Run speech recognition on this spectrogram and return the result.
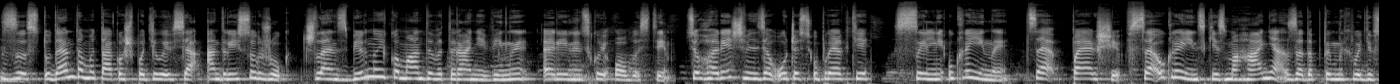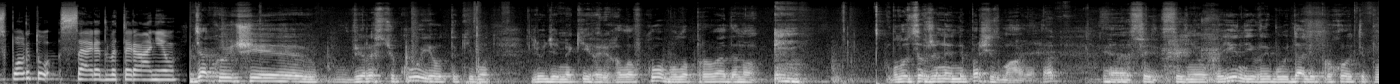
З студентами також поділився Андрій Суржук, член збірної команди ветеранів війни Рівненської області. Цьогоріч він взяв участь у проєкті Сильні України. Це перші всеукраїнські змагання з адаптивних видів спорту серед ветеранів. Дякуючи Вірастюку і от таким от людям, як Ігор Головко, було проведено. Було це вже не, не перші змагання, так? Е, Сильні України, і вони будуть далі проходити по,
